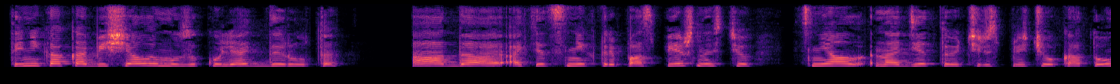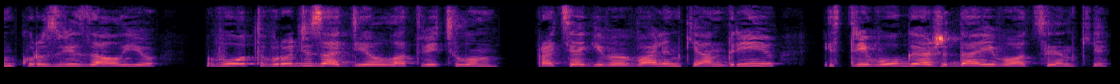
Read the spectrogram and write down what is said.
Ты никак обещал ему закулять дыру-то. А, да, отец с некоторой поспешностью снял надетую через плечо котомку, развязал ее. Вот, вроде заделал, ответил он, протягивая валенки Андрею и с тревогой ожидая его оценки.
